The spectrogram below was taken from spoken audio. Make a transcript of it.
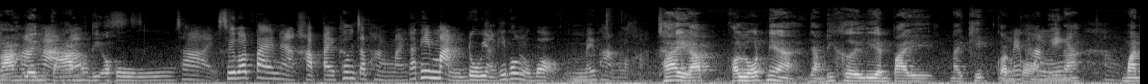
พังมีเลนกลางทางแล้วบางทีโอ้โหใช่ซื้อรถไปเนี่ยขับไปเครื่องจะพังไหมถ้าพี่หมั่นดูอย่างที่พวกหนูบอกมันไม่พังหรอกค่ะ ใช่ครับเพราะรถเนี่ยอย่างที่เคยเรียนไปในคลิปก่มันไม่อพันงๆนี้นะง่ายๆใช่มัน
